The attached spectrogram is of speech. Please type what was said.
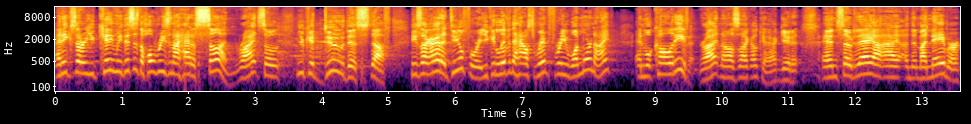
And he said, Are you kidding me? This is the whole reason I had a son, right? So you could do this stuff. He's like, I got a deal for you. You can live in the house rent free one more night and we'll call it even, right? And I was like, okay, I get it. And so today, I, I my neighbor,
